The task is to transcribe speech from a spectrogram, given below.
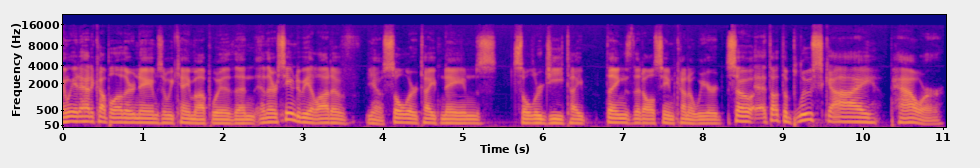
And we had had a couple other names that we came up with, and, and there seemed to be a lot of you know solar type names, solar G type things that all seemed kind of weird. So I thought the blue sky power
